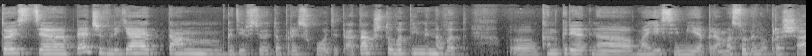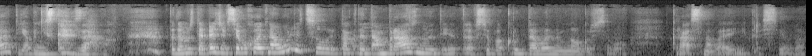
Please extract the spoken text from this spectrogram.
То есть, э, опять же, влияет там, где все это происходит. А так, что вот именно вот э, конкретно в моей семье прям особенно украшают, я бы не сказала. Потому что, опять же, все выходят на улицу и как-то там празднуют, и это все вокруг довольно много всего красного и красивого.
